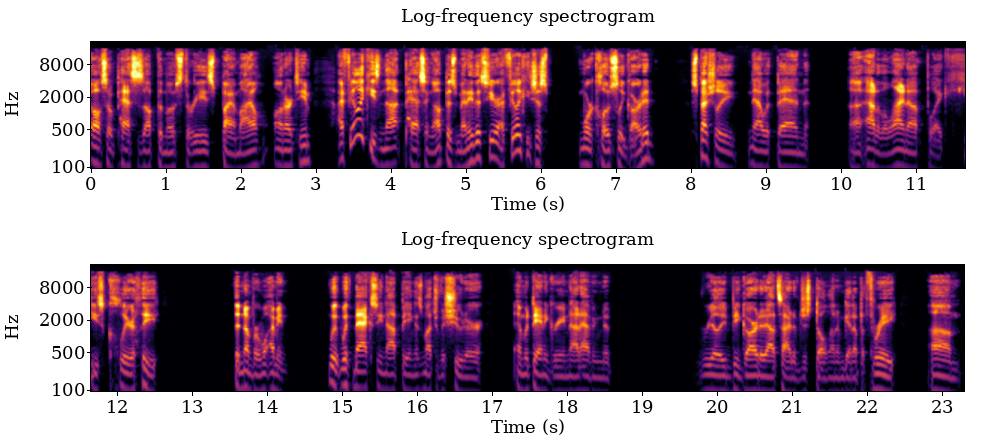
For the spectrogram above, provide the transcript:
also passes up the most threes by a mile on our team. I feel like he's not passing up as many this year. I feel like he's just more closely guarded, especially now with Ben uh, out of the lineup. Like he's clearly the number one. I mean, with, with Maxey not being as much of a shooter and with Danny Green not having to really be guarded outside of just don't let him get up a three. Um,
